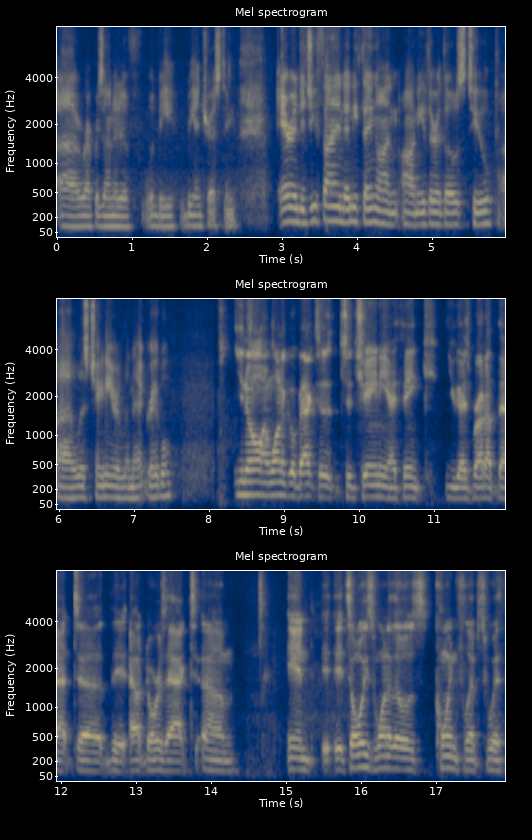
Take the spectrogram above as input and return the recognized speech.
uh, representative, would be would be interesting. Aaron, did you find anything on on either of those two, uh, Liz Cheney or Lynnette Grey Bull? You know, I want to go back to to Cheney. I think you guys brought up that uh, the Outdoors Act, um, and it's always one of those coin flips with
